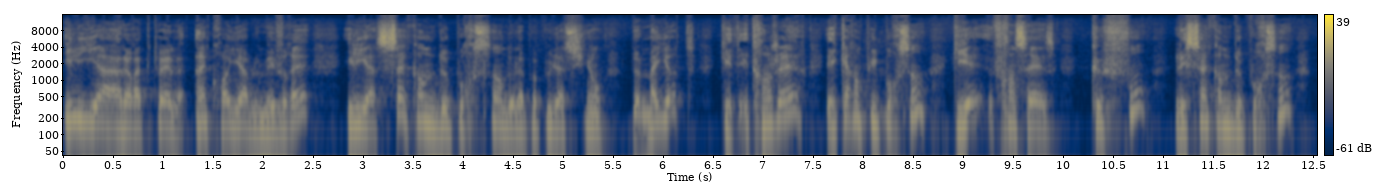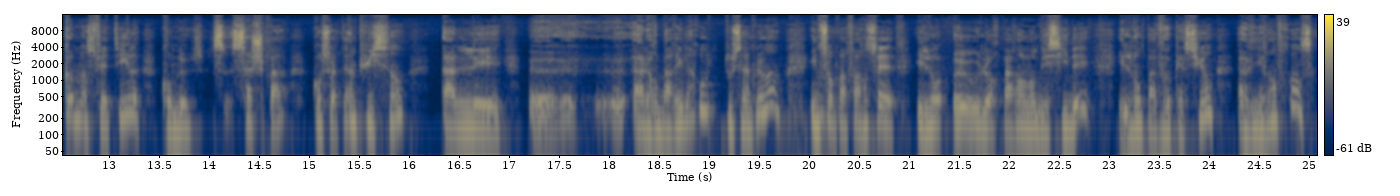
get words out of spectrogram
il y a à l'heure actuelle, incroyable mais vrai, il y a 52% de la population de Mayotte qui est étrangère et 48% qui est française. Que font les 52%, comment se fait-il qu'on ne sache pas, qu'on soit impuissant à, les, euh, à leur barrer la route, tout simplement? Ils ne sont pas français, ils eux ou leurs parents l'ont décidé, ils n'ont pas vocation à venir en France.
